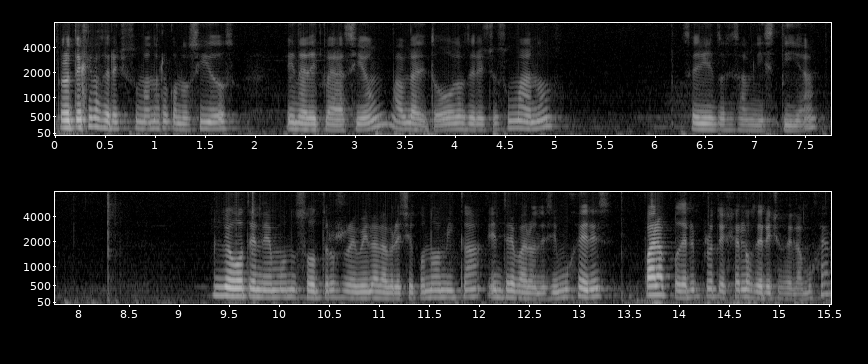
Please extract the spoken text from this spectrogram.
Protege los derechos humanos reconocidos en la declaración, habla de todos los derechos humanos, sería entonces amnistía. Luego tenemos nosotros, revela la brecha económica entre varones y mujeres para poder proteger los derechos de la mujer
